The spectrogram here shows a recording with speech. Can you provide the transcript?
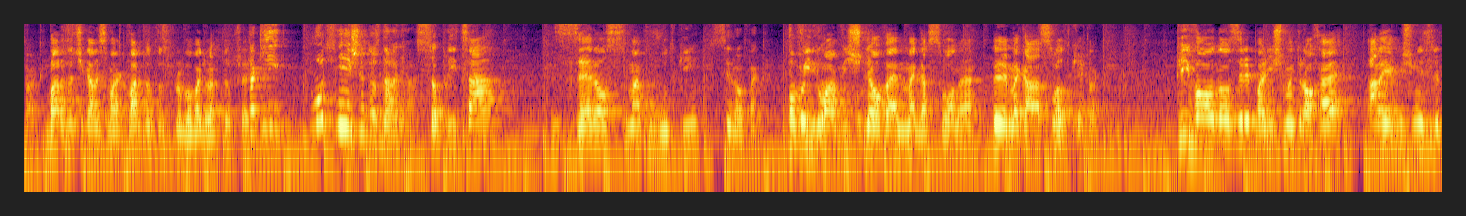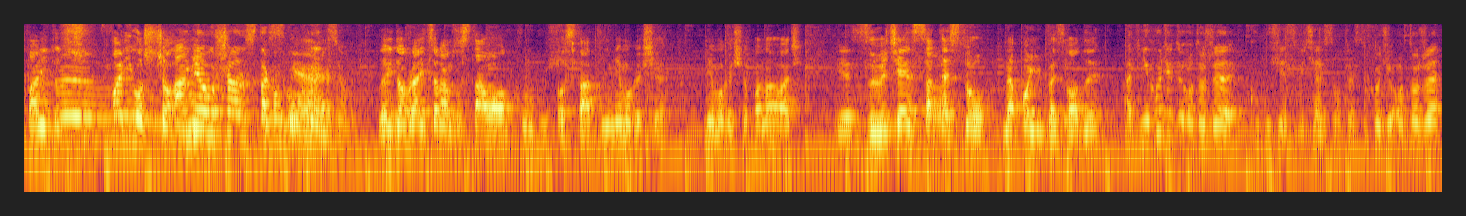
Tak. Bardzo ciekawy smak. Warto to spróbować, warto to przejść. Taki mocniejszy doznania. Soplica, zero smaku wódki. Syropek. Powidła wiśniowe, mega słone, y, mega słodkie. Tak. Piwo, no zrypaliśmy trochę, ale jakbyśmy nie zrypali, to Eee, waliło. Nie miał szans z taką Nie. konkurencją. No i dobra, i co nam zostało? Kubuś. Ostatni, nie mogę się, nie mogę się opanować. Jest. Zwycięzca testu napoi bez wody. A tu nie chodzi tu o to, że Kubuś jest zwycięzcą testu. Chodzi o to, że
